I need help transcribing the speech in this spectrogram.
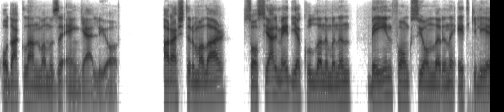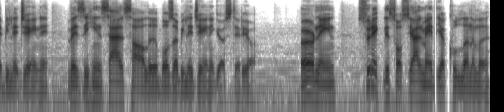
odaklanmamızı engelliyor. Araştırmalar, sosyal medya kullanımının beyin fonksiyonlarını etkileyebileceğini ve zihinsel sağlığı bozabileceğini gösteriyor. Örneğin, sürekli sosyal medya kullanımı,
